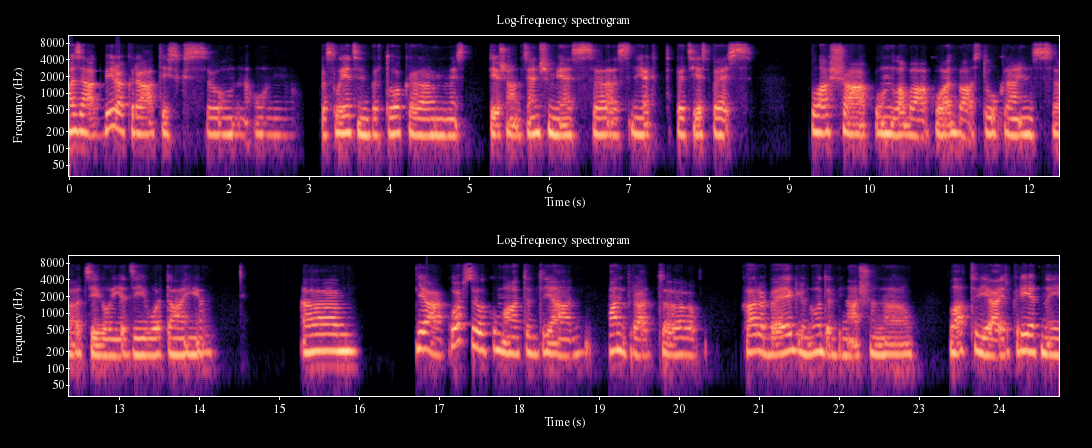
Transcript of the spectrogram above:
mazāk birokrātisks, un, un tas liecina par to, ka mēs tiešām cenšamies sniegt pēc iespējas plašāku un labāku atbalstu Ukraiņas civiliedzīvotājiem. Um, jā, kopsavilkumā tad, jā, manuprāt, kara bēgļu nodarbināšana Latvijā ir krietni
